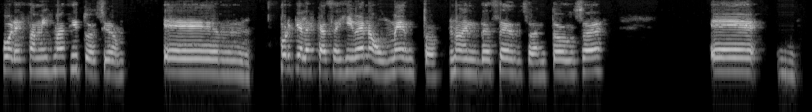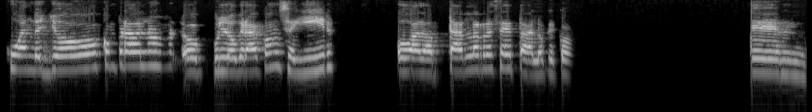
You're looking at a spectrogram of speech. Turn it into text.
por esta misma situación, em, porque la escasez iba en aumento, no en descenso. Entonces, eh, cuando yo compraba o lograba conseguir o adaptar la receta a lo que em,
